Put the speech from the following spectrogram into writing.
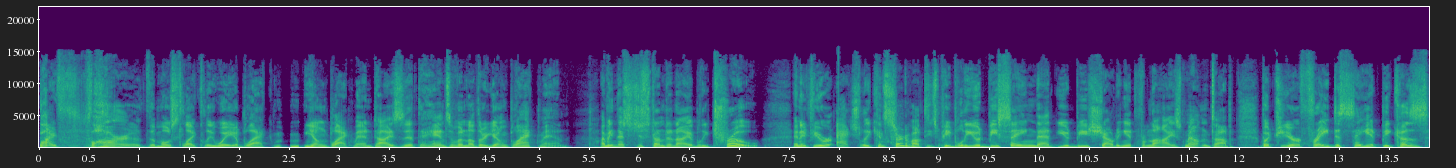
by far the most likely way a black young black man dies is at the hands of another young black man. I mean, that's just undeniably true. And if you were actually concerned about these people, you'd be saying that, you'd be shouting it from the highest mountaintop. But you're afraid to say it because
